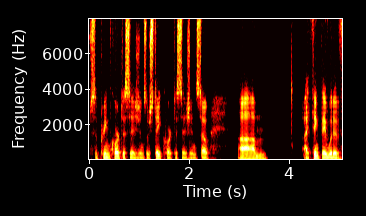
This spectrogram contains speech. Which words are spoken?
Supreme Court decisions or state court decisions. So um, I think they would have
